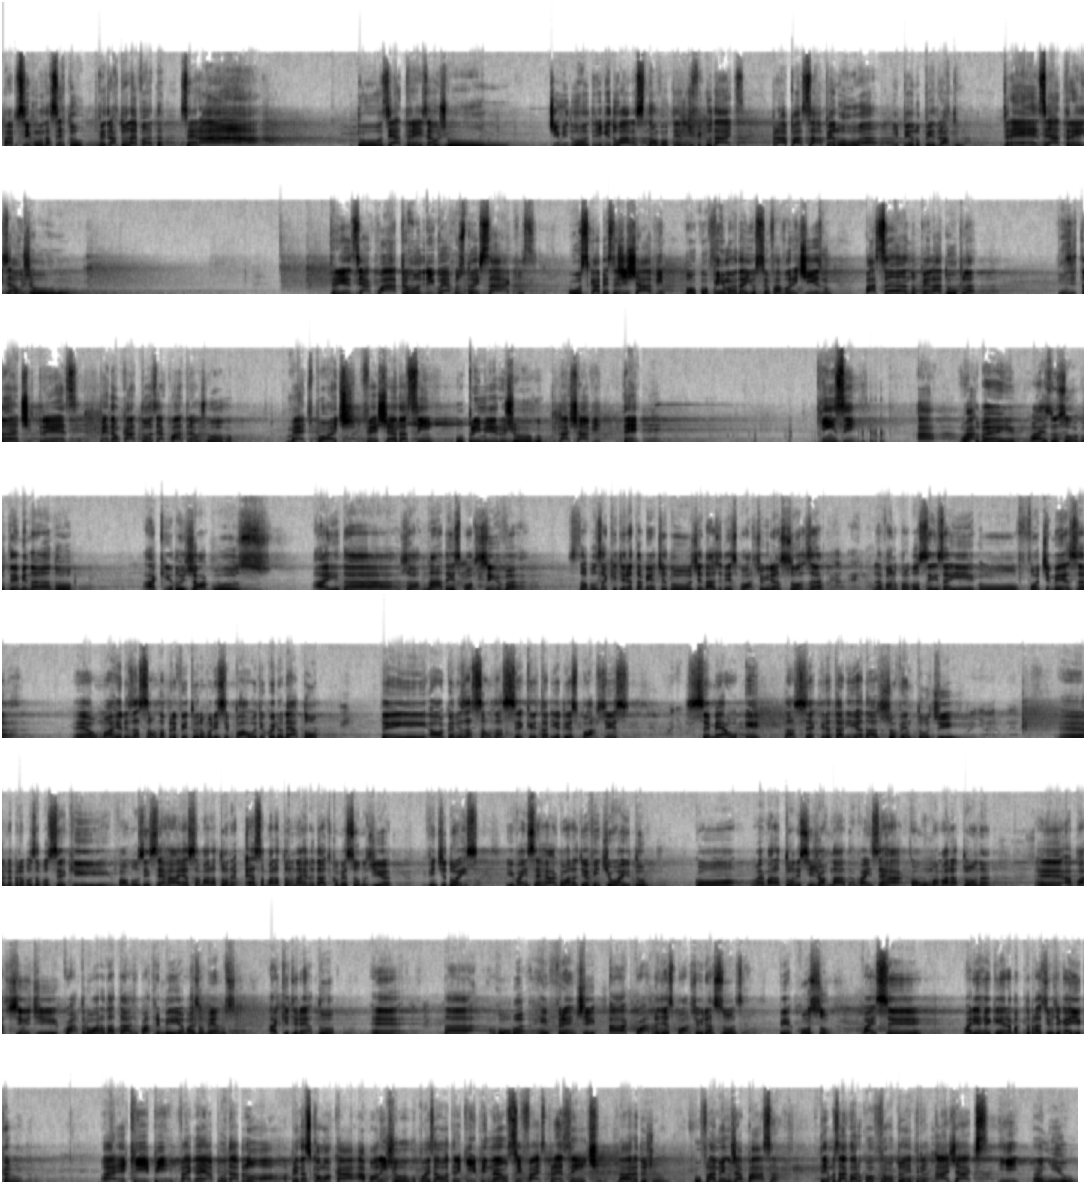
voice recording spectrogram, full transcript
Vai para o segundo, acertou. Pedro Arthur levanta. Será? 12 a 3 é o jogo. Time do Rodrigo e do Wallace não vão tendo dificuldades para passar pelo Juan e pelo Pedro Arthur. 13 a 3 é o jogo. 13 a 4, Rodrigo erra os dois saques. Os cabeças de chave vão confirmando aí o seu favoritismo, passando pela dupla visitante. 13, perdão, 14 a 4 é o jogo. Match point, fechando assim o primeiro jogo da chave D. 15 a 4. Muito bem, mais um jogo terminando. Aqui dos jogos aí da jornada esportiva. Estamos aqui diretamente do ginásio de esporte o Irã Souza, levando para vocês aí o Fute Mesa. É uma realização da Prefeitura Municipal de Coelho Neto. Tem a organização da Secretaria de Esportes Semel e da Secretaria da Juventude. É, lembramos a você que vamos encerrar essa maratona. Essa maratona, na realidade, começou no dia 22 e vai encerrar agora, dia 28, com. Não é maratona, e sim jornada. Vai encerrar com uma maratona é, a partir de 4 horas da tarde, 4 e meia mais ou menos, aqui direto é, da rua, em frente à quadra de esporte Irã Souza. Percurso vai ser Maria Regueira, Banco do Brasil. Diga aí, Ícaro. A equipe vai ganhar por WO, apenas colocar a bola em jogo, pois a outra equipe não se faz presente na hora do jogo. O Flamengo já passa. Temos agora o confronto entre Ajax e Anil.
